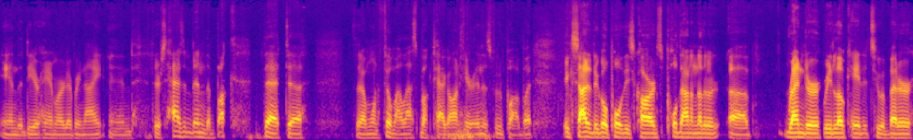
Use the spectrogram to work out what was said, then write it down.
and the deer hammer it every night and there hasn't been the buck that uh, that I want to fill my last buck tag on here in this food plot. But excited to go pull these cards, pull down another uh, render, relocate it to a better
